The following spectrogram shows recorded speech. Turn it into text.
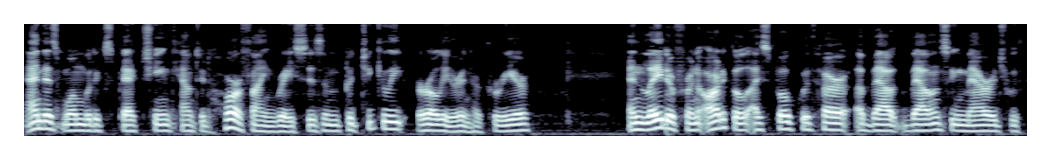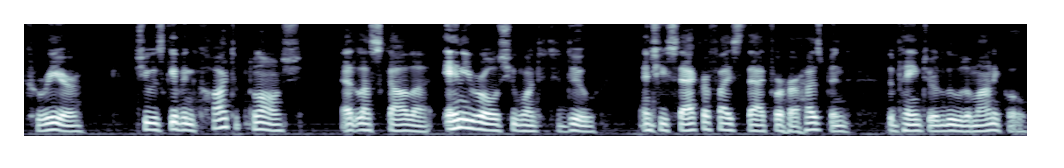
and as one would expect, she encountered horrifying racism, particularly earlier in her career. And later, for an article, I spoke with her about balancing marriage with career. She was given carte blanche at La Scala, any role she wanted to do, and she sacrificed that for her husband, the painter Lou LoMonaco,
